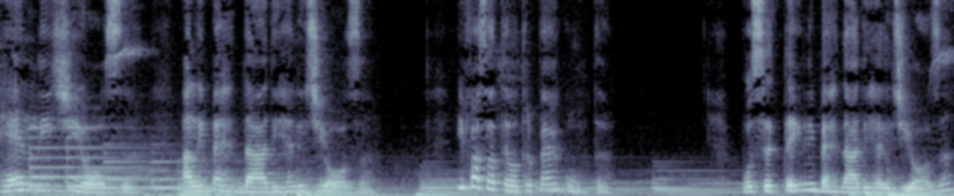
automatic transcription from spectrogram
religiosa, a liberdade religiosa. E faço até outra pergunta. Você tem liberdade religiosa?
